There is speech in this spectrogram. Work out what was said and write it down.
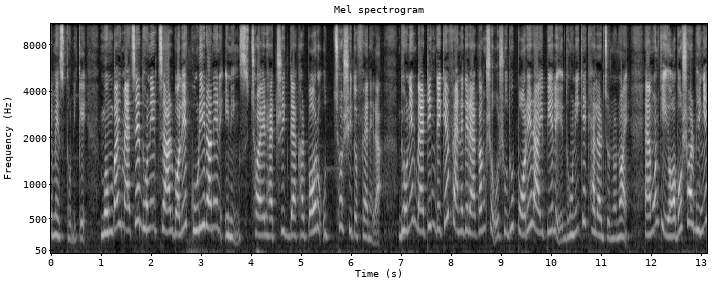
এম এস ধোনিকে। মুম্বাই ম্যাচে ধোনির চার বলে কুড়ি রানের ইনিংস, ছয়ের হ্যাট্রিক দেখার পর উচ্ছ্বসিত ফ্যানেরা। ধোনির ব্যাটিং দেখে ফ্যানেদের একাংশ শুধু পরের আইপিএলে ধোনিকে খেলার জন্য নয়, এমনকি অবসর ভেঙে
